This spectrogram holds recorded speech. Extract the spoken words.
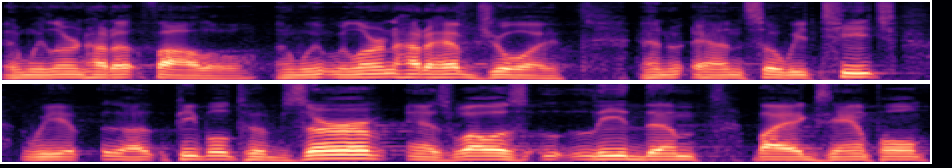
and we learn how to follow and we, we learn how to have joy. And, and so we teach we, uh, people to observe as well as lead them by example.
